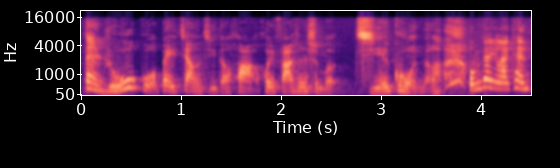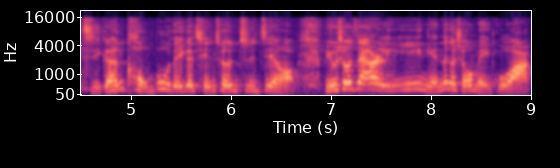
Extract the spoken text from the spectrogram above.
但如果被降级的话，会发生什么结果呢？我们带你来看几个很恐怖的一个前车之鉴哦。比如说，在二零一一年那个时候，美国啊，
